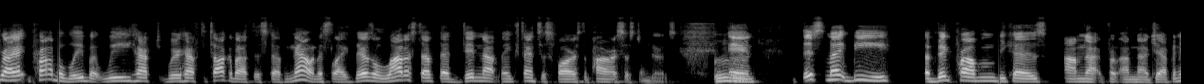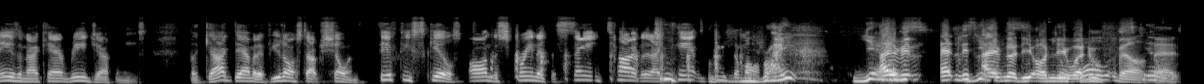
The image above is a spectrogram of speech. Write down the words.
Right, probably, but we have to we have to talk about this stuff now, and it's like there's a lot of stuff that did not make sense as far as the power system goes, Mhm. and this might be a big problem because I'm not from I'm not Japanese and I can't read Japanese. But god damn it, if you don't stop showing 50 skills on the screen at the same time, that I can't read them all. Right? Yes. I mean, at least I'm not the only The one who felt that.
